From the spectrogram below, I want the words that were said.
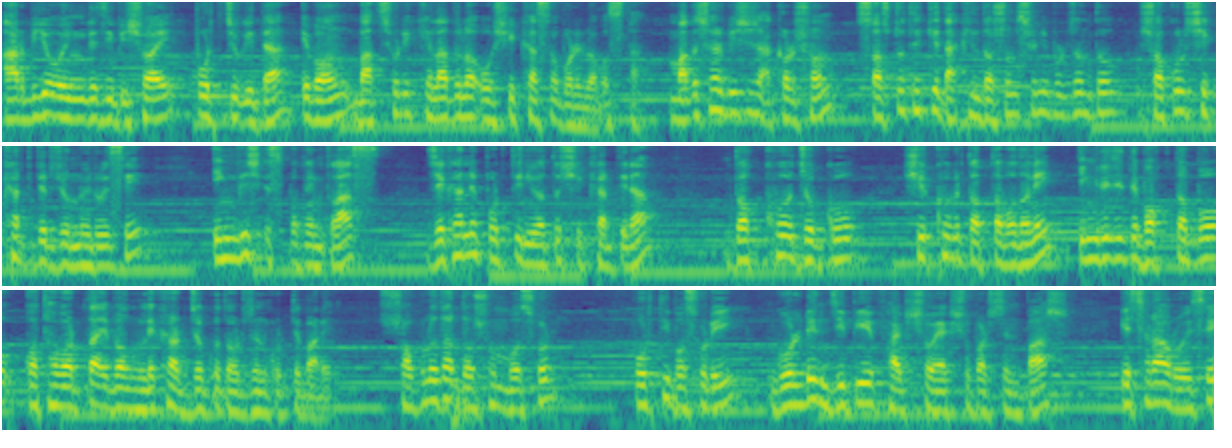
আরবি ও ইংরেজি বিষয়, প্রতিযোগিতা এবং বাৎসরিক খেলাধুলা ও শিক্ষা সফরের ব্যবস্থা। মাদ্রাসার বিশেষ আকর্ষণ ষষ্ঠ থেকে দাখিল দশম শ্রেণি পর্যন্ত সকল শিক্ষার্থীদের জন্যই রয়েছে ইংলিশ স্পোকেন ক্লাস, যেখানে প্রতিনিয়ত শিক্ষার্থীরা দক্ষ, যোগ্য শিক্ষকের তত্ত্বাবধানে ইংরেজিতে বক্তব্য, কথাবার্তা এবং লেখার যোগ্যতা অর্জন করতে পারে। সফলতার দশম বছর প্রতি বছরেই গোল্ডেন জিপিএ ফাইভ সহ একশো পার্সেন্ট পাস। এছাড়াও রয়েছে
